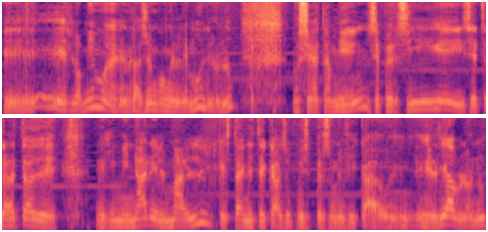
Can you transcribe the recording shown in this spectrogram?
eh, es lo mismo en relación con el demonio, ¿no? O sea, también se persigue y se trata de eliminar el mal, que está en este caso pues personificado en, el diablo, ¿no?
